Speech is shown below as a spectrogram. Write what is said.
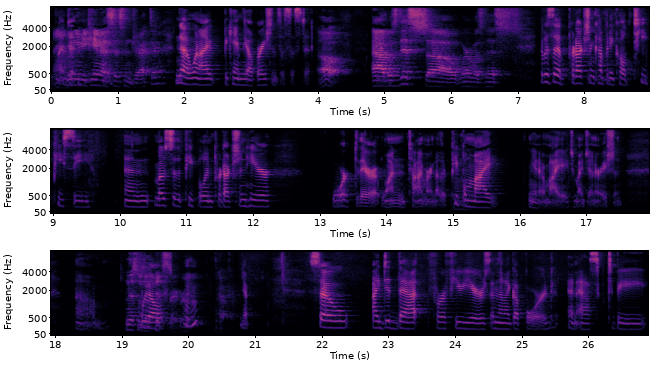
Man. When you became an assistant director? No, when I became the operations assistant. Oh, uh, was this? Uh, where was this? It was a production company called TPC, and most of the people in production here worked there at one time or another. People my, you know, my age, my generation. And this was in all- Pittsburgh, right? Okay. Yep. So I did that for a few years, and then I got bored and asked to be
